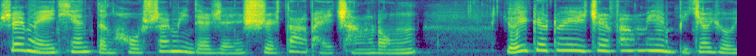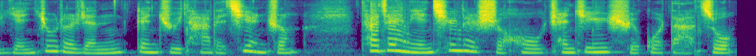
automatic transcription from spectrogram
所以每一天等候算命的人是大排长龙。有一个对这方面比较有研究的人，根据他的见证，他在年轻的时候曾经学过打坐，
